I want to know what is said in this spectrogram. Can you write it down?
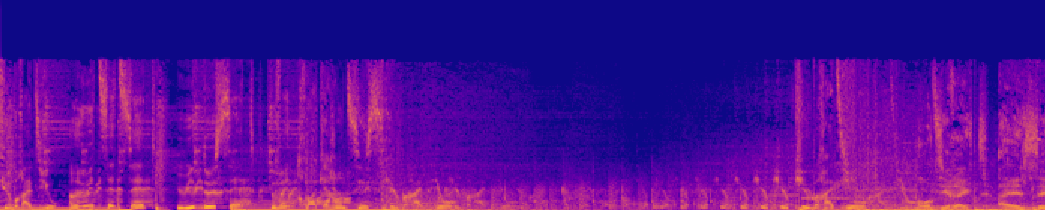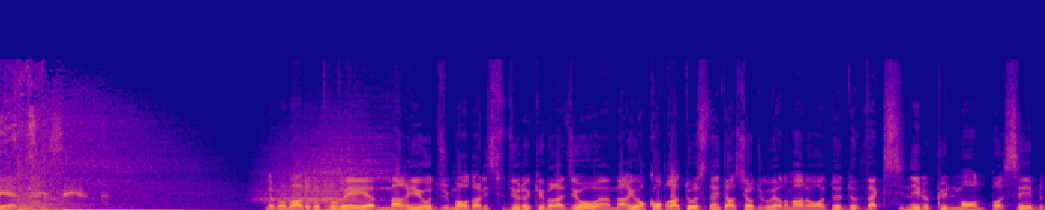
Cube Radio 1877 827 2346. Cube Radio. Cube Radio. En direct à LCN. Le moment de retrouver euh, Mario Dumont dans les studios de Cube Radio. Euh, Mario, on comprend tous l'intention du gouvernement alors, de, de vacciner le plus de monde possible,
